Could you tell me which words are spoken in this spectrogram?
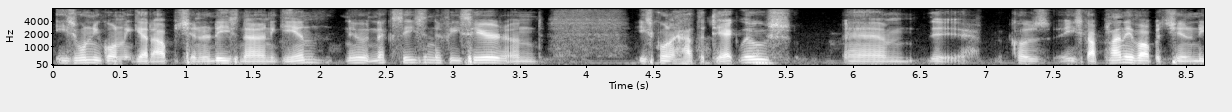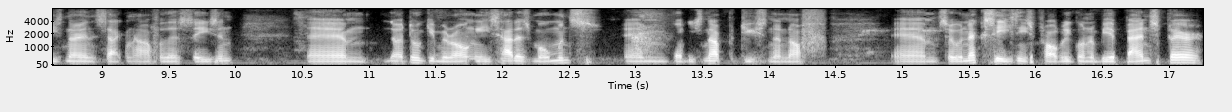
he's only going to get opportunities now and again. You know, next season if he's here, and he's going to have to take those, um, because he's got plenty of opportunities now in the second half of this season. Um, no, don't get me wrong, he's had his moments, um, but he's not producing enough. Um, so next season he's probably going to be a bench player,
